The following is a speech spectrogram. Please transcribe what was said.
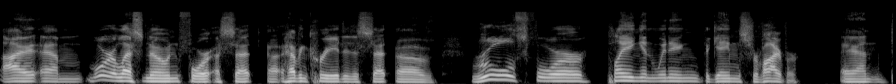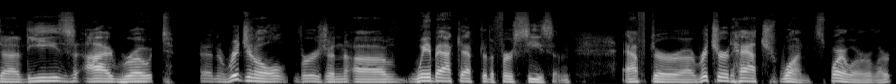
i am more or less known for a set uh, having created a set of rules for playing and winning the game survivor. And uh, these i wrote an original version of way back after the first season after uh, Richard Hatch won. Spoiler alert.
